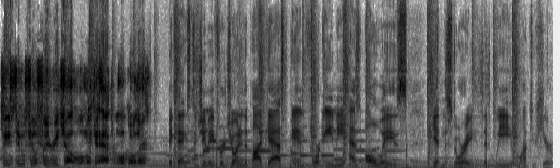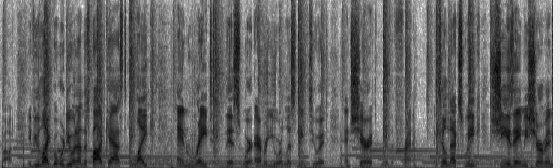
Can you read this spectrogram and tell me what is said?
please do feel free to reach out. We'll make it happen. We'll go there. Big thanks to Jimmy for joining the podcast and for Amy, as always, getting the story that we want to hear about. If you like what we're doing on this podcast, like and rate this wherever you are listening to it and share it with a friend. Until next week, she is Amy Sherman,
